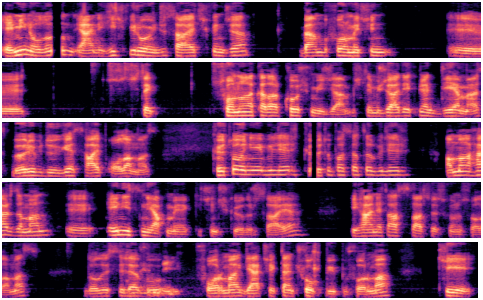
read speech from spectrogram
emin olun yani hiçbir oyuncu sahaya çıkınca ben bu forma için e, işte sonuna kadar koşmayacağım, işte mücadele etmeyeceğim diyemez. Böyle bir duyguya sahip olamaz. Kötü oynayabilir, kötü pas atabilir ama her zaman e, en iyisini yapmaya için çıkıyordur sahaya. ihanet asla söz konusu olamaz. Dolayısıyla bu forma gerçekten çok büyük bir forma ki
